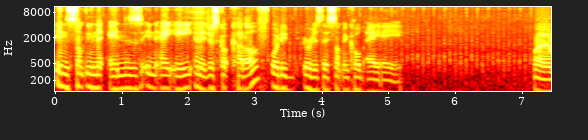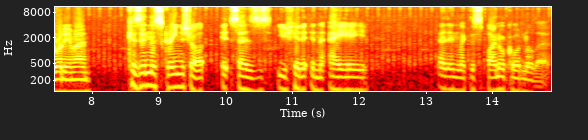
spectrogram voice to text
in something that ends in AE and it just got cut off, or did, or is there something called AE? Wait, what do you mean? Because in the screenshot it says you hit it in the AE, and then like the spinal cord and all that.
